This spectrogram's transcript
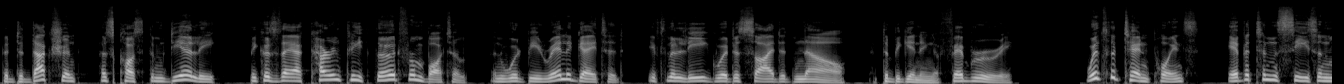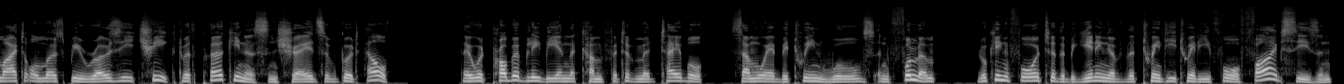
The deduction has cost them dearly because they are currently third from bottom and would be relegated if the league were decided now at the beginning of February. With the 10 points, Everton's season might almost be rosy cheeked with perkiness and shades of good health. They would probably be in the comfort of mid table, somewhere between Wolves and Fulham, looking forward to the beginning of the 2024 5 season,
